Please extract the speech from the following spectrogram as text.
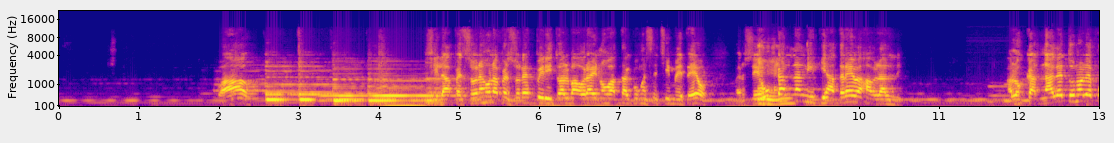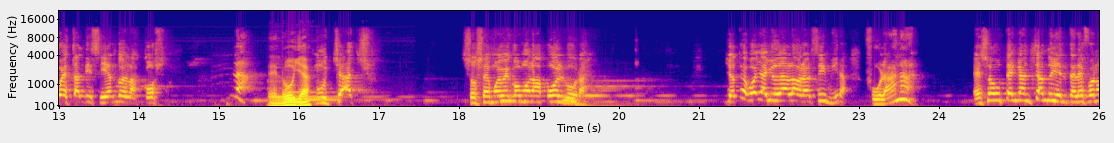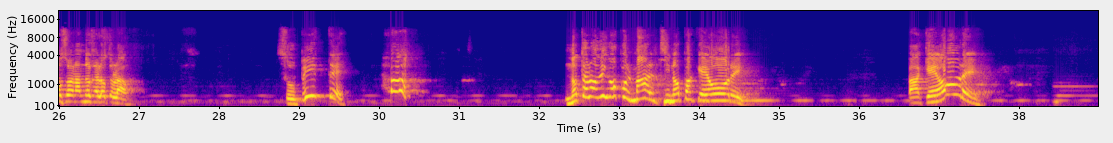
Wow. Si la persona es una persona espiritual, va a orar y no va a estar con ese chimeteo. Pero si es un carnal, ni te atrevas a hablarle. A los carnales tú no le puedes estar diciendo de las cosas. Nah. Aleluya. Muchacho, eso se mueve como la pólvora. Yo te voy a ayudar a orar. Sí, mira, fulana, eso es usted enganchando y el teléfono sonando en el otro lado. ¿Supiste? ¡Ah! No te lo digo por mal, sino para que ore. Para que ore.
